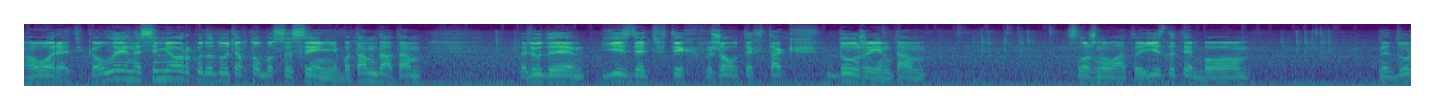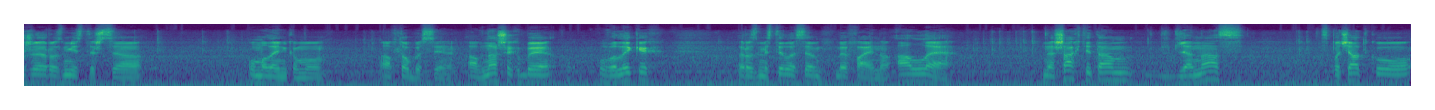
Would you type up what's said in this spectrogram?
говорять, коли на сімерку дадуть автобуси сині, бо там, да, там люди їздять в тих жовтих, так дуже їм там сложновато їздити, бо не дуже розмістишся у маленькому автобусі. А в наших би у великих розмістилося би файно. Але на шахті там для нас спочатку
